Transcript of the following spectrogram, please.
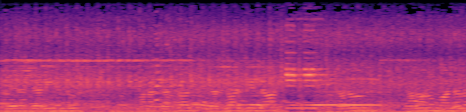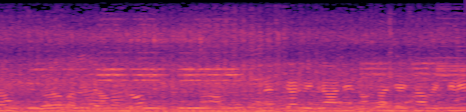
చేయడం జరిగింది. మన గద్వాల్ గద్వాల్ జిల్లా కరూరు కరూరు మండలం దూరపల్లి గ్రామంలో అంబేద్కర్ విగ్రహాన్ని ధ్వంసం చేసిన వ్యక్తిని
